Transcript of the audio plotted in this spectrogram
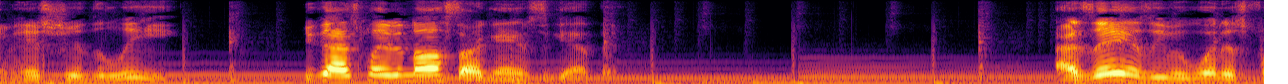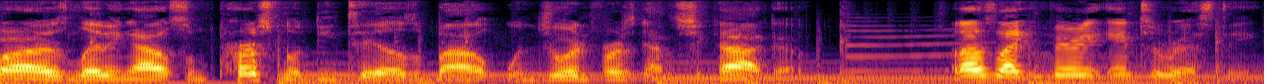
in history of the league. You guys played in All Star games together. Isiah's even went as far as letting out some personal details about when Jordan first got to Chicago. And I was like, very interesting.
